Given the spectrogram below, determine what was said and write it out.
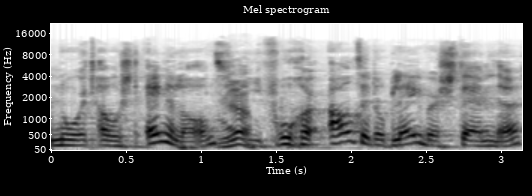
Noordoost Oost-Engeland, Ja. die vroeger altijd op Labour stemde,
